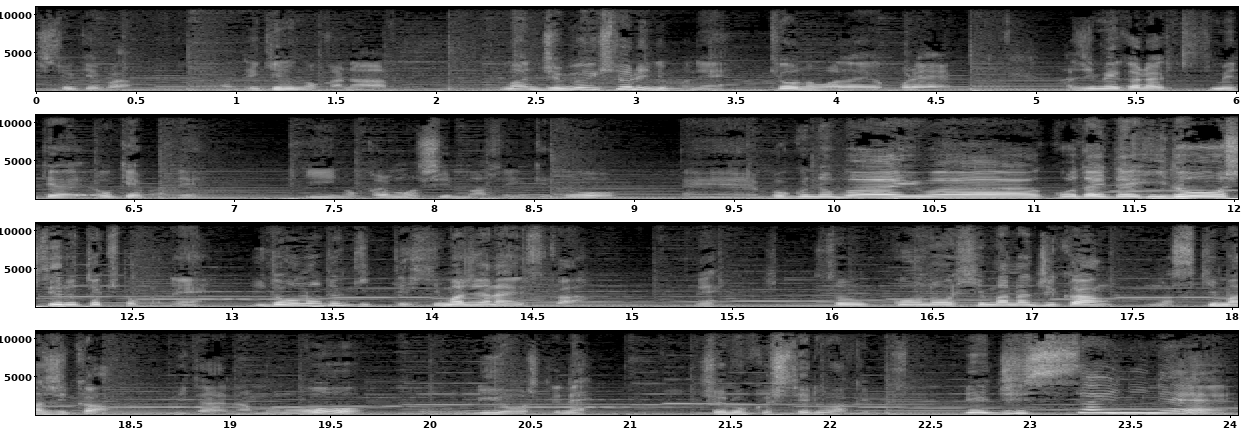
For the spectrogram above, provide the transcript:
しとけばできるのかなとまあ自分一人でもね今日の話題はこれ初めから決めておけばねいいのかもしれませんけど、えー、僕の場合はこう大体移動してる時とかね移動の時って暇じゃないですか。ね、そこの暇な時間、まあ、隙間時間みたいなものを利用してね収録してるわけです。で実際にね、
